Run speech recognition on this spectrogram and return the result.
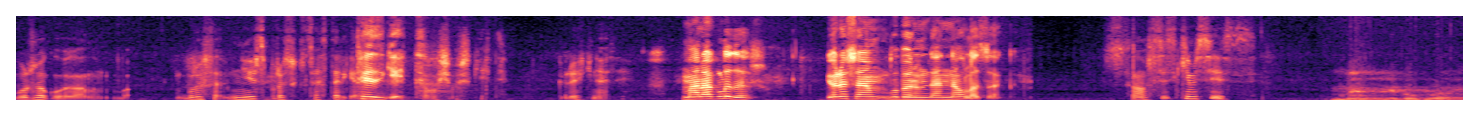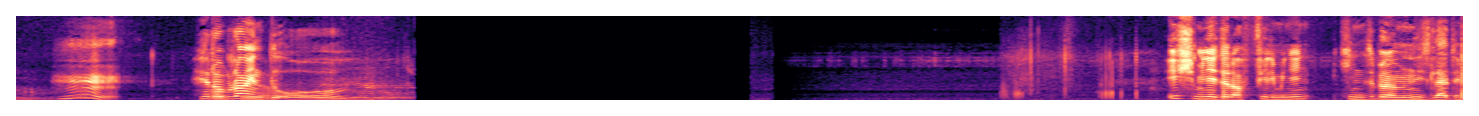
Burada qoyalım. Ba- Burası niyə burası səslər gəlir? Tez get. Yavaş yavaş get. Görək nədir. Maraqlıdır. Görəsən bu bölümdə nə olacaq? Salam, siz kimsiz? Hmm. Herobrine'dı o. İş Minecraft filminin ikinci bölümünü izledim.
